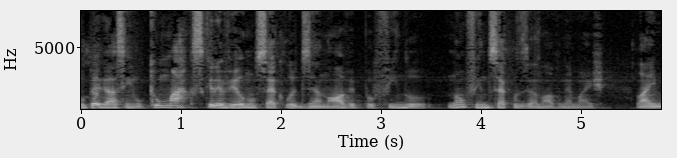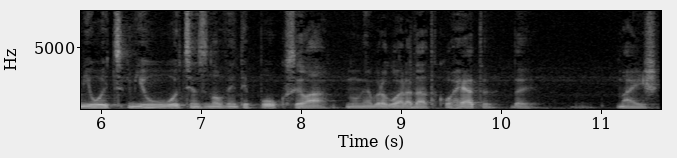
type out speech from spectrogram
vou pegar assim, o que o Marx escreveu no século XIX, pro fim do. Não fim do século XIX, né? Mas lá em 1890 e pouco, sei lá, não lembro agora a data correta, mas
